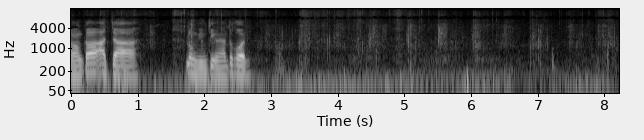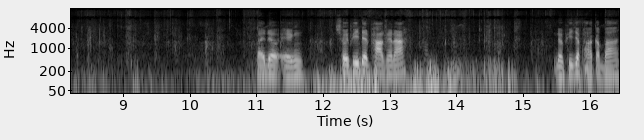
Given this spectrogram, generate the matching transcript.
น้องก็อาจจะหลงจริงๆนะทุกคนไปเดี๋ยวเองช่วยพี่เด็ดผักเลยนะ เดี๋ยวพี่จะพากลับบ้าน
